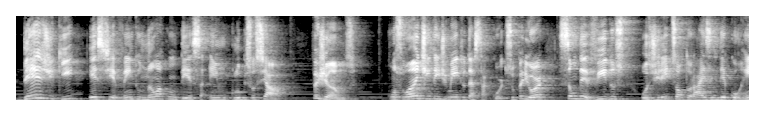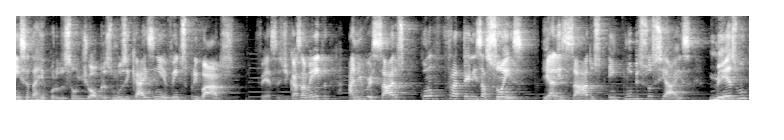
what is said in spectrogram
desde que este evento não aconteça em um clube social. Vejamos, Consoante entendimento desta Corte Superior, são devidos os direitos autorais em decorrência da reprodução de obras musicais em eventos privados, festas de casamento, aniversários, confraternizações realizados em clubes sociais, mesmo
